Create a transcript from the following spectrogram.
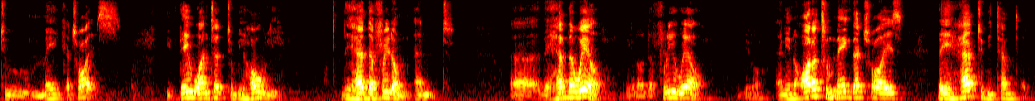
to make a choice. If they wanted to be holy, they had the freedom and uh, they had the will, you know, the free will, you know. And in order to make that choice, they had to be tempted.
